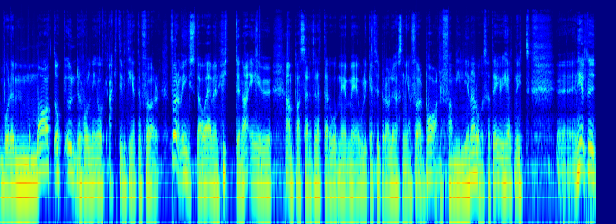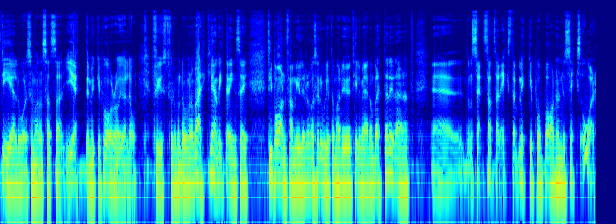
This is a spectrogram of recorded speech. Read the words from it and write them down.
både mat och underhållning och aktiviteter för, för de yngsta och även hytterna är ju anpassade för detta då med, med olika typer av lösningar för barnfamiljerna då. Så det är ju helt nytt. Eh, en helt ny del då som man satsar jättemycket på Royal då. För just för de, de verkligen riktar in sig till barnfamiljer. Det var så roligt. De hade ju till och med, de berättade där att eh, de satsar extra mycket på barn under sex år.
